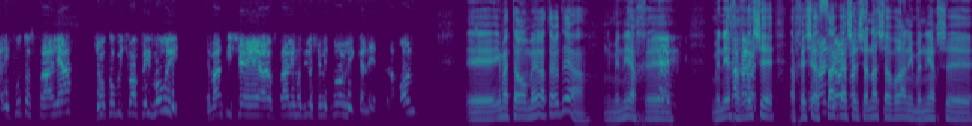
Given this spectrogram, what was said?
אליפות אוסטרליה, ג'וקוביץ' הוא הפייבוריט. הבנתי שהאוסטרלים הודיעו שהם ייתנו לו להיכנס, זה נכון? אה, אם אתה אומר, אתה יודע. אני מניח... אה, כן. מניח אחרי, ש... אחרי שהסאגה של שנה שעברה, אני מניח שהיא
